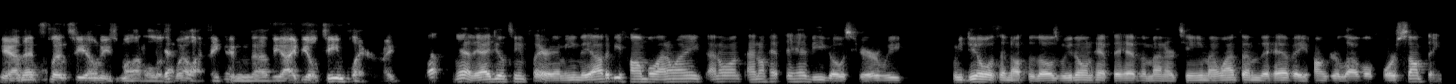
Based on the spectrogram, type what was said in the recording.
Yeah, that's Lencioni's model as Yeah. well, I think, and uh, the ideal team player, right? Yep. Yeah, the ideal team player. I mean, they ought to be humble. I don't want. Any, I don't want. I don't have to have egos here. We we deal with enough of those. We don't have to have them on our team. I want them to have a hunger level for something.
